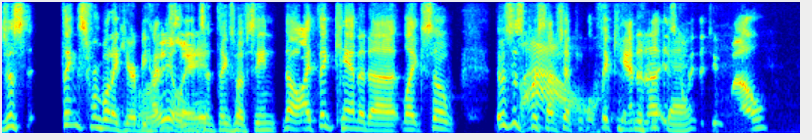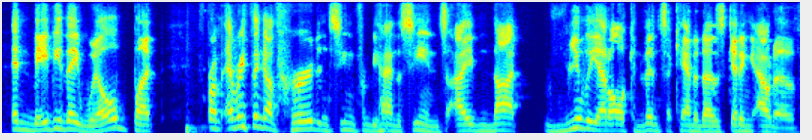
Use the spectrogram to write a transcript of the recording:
just things from what I hear behind the scenes and things I've seen. No, I think Canada, like, so there's this perception that people think Canada is going to do well, and maybe they will, but from everything I've heard and seen from behind the scenes, I'm not really at all convinced that Canada is getting out of.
